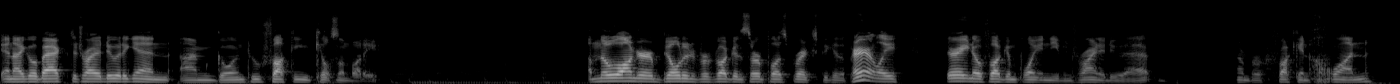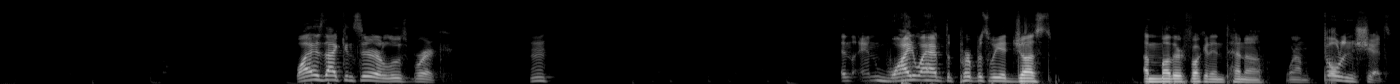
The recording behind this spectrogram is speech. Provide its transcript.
and I go back to try to do it again, I'm going to fucking kill somebody. I'm no longer building for fucking surplus bricks because apparently there ain't no fucking point in even trying to do that. Number fucking one. Why is that considered a loose brick? Hmm? And and why do I have to purposely adjust a motherfucking antenna when I'm building shit?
